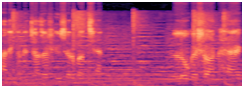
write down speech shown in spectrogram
আর এখানে যা যা ফিউচার পাচ্ছেন লোকেশন হ্যাক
